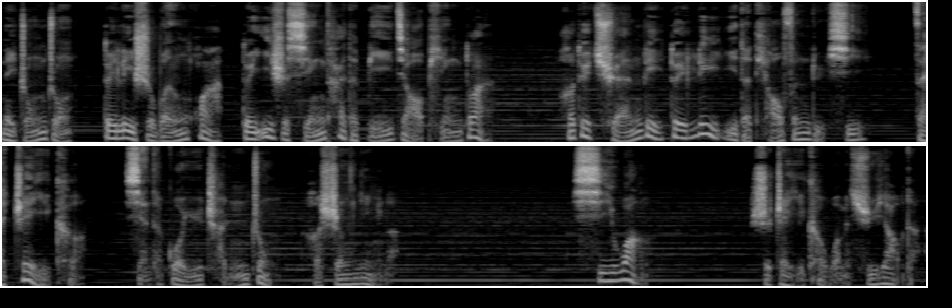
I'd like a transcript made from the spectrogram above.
那种种对历史文化、对意识形态的比较评断，和对权力、对利益的条分缕析，在这一刻。显得过于沉重和生硬了。希望是这一刻我们需要的。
